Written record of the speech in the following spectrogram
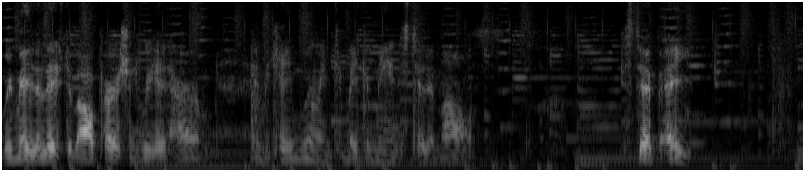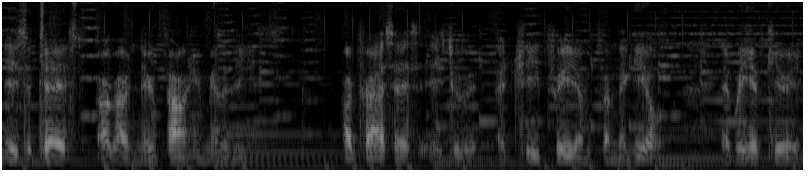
We made a list of all persons we had harmed and became willing to make amends to them all. Step 8 is the test of our newfound humility. Our process is to achieve freedom from the guilt that we have carried.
